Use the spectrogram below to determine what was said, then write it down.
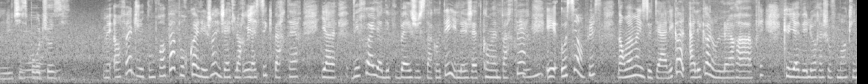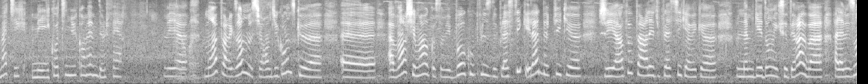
On l'utilise pour autre chose. Mais en fait, je comprends pas pourquoi les gens ils jettent leur plastique par terre. Il y a des fois il y a des poubelles juste à côté, ils les jettent quand même par terre. Et aussi en plus, normalement ils étaient à l'école. À l'école, on leur a appris qu'il y avait le réchauffement climatique, mais ils continuent quand même de le faire. Mais euh, moi, par exemple, je me suis rendu compte que euh, euh, avant, chez moi, on consommait beaucoup plus de plastique. Et là, depuis que j'ai un peu parlé du plastique avec euh, Madame Guédon, etc., bah, à la maison,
